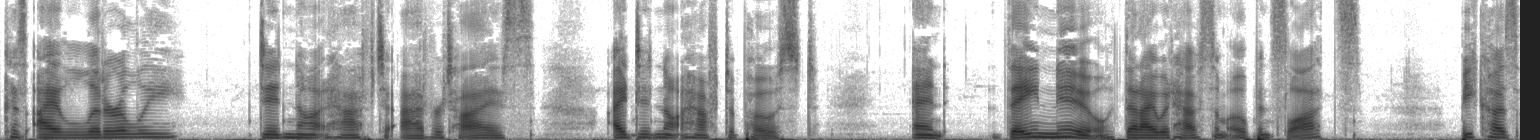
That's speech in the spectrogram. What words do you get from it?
because I literally did not have to advertise. I did not have to post. And they knew that I would have some open slots because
